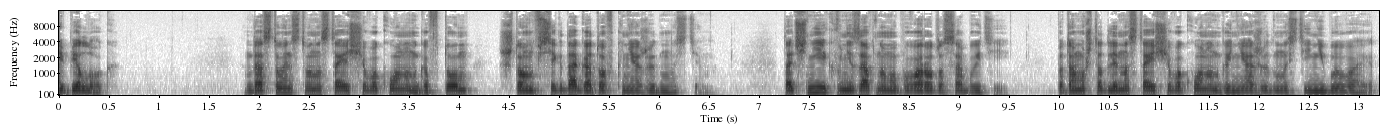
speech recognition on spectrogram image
Эпилог. Достоинство настоящего конунга в том, что он всегда готов к неожиданностям. Точнее, к внезапному повороту событий, потому что для настоящего конунга неожиданностей не бывает.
